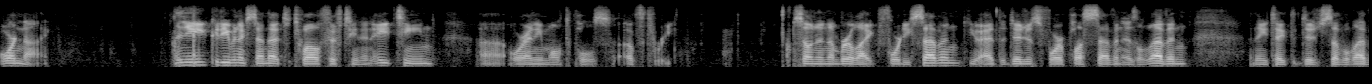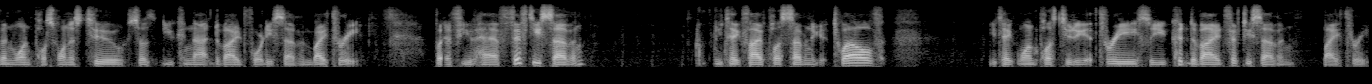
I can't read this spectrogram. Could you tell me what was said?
or 9. And you could even extend that to 12, 15, and 18, uh, or any multiples of 3. So in a number like 47, you add the digits, 4 plus 7 is 11, and then you take the digits of 11, 1 plus 1 is 2, so you cannot divide 47 by 3. But if you have 57, you take 5 plus 7 to get 12, you take 1 plus 2 to get 3, so you could divide 57 by 3.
